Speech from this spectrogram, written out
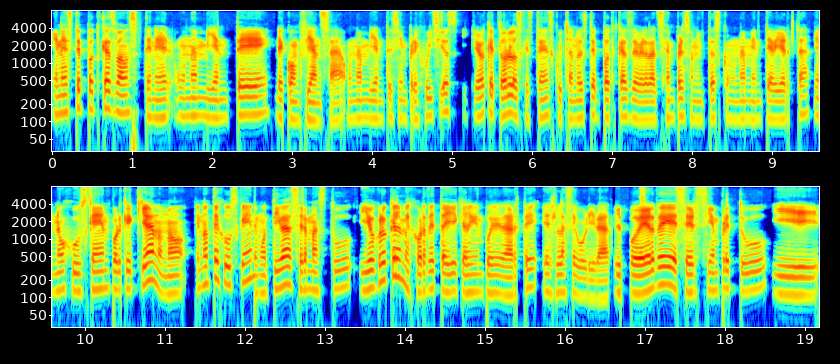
en este podcast vamos a tener un ambiente de confianza, un ambiente sin prejuicios y quiero que todos los que estén escuchando este podcast de verdad sean personitas con una mente abierta, que no juzguen porque quieran o no, que no te juzguen, te motiva a ser más tú y yo creo que el mejor detalle que alguien puede darte es la seguridad, el poder de ser siempre tú y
